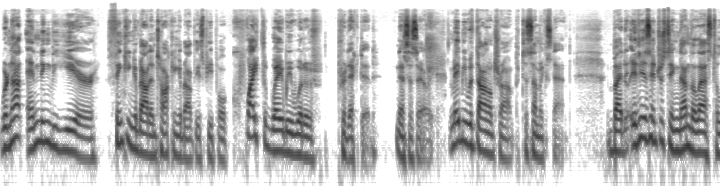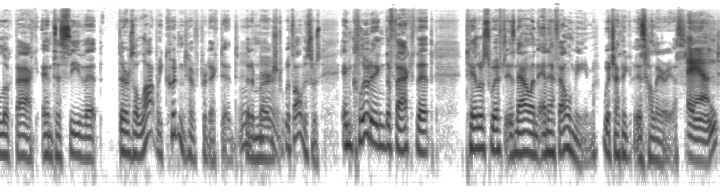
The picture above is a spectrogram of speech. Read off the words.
we're not ending the year thinking about and talking about these people quite the way we would have predicted necessarily. Maybe with Donald Trump to some extent, but it is interesting nonetheless to look back and to see that. There's a lot we couldn't have predicted that emerged with all these this, including the fact that Taylor Swift is now an NFL meme, which I think is hilarious. And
